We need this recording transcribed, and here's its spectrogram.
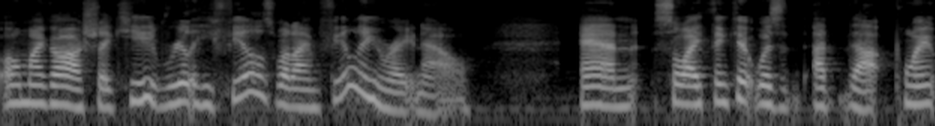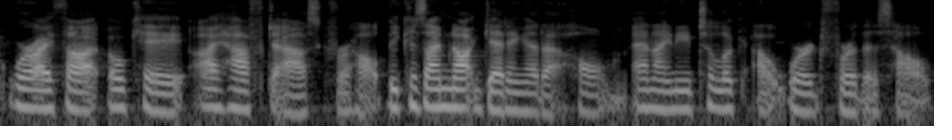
oh my gosh, like he really, he feels what I'm feeling right now. And so I think it was at that point where I thought, okay, I have to ask for help because I'm not getting it at home and I need to look outward for this help.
